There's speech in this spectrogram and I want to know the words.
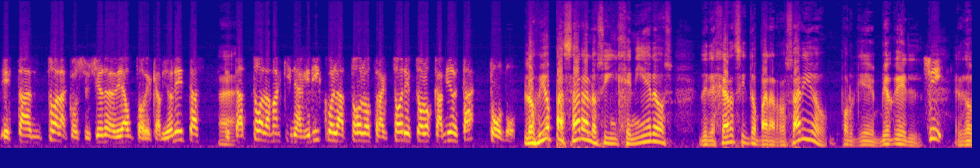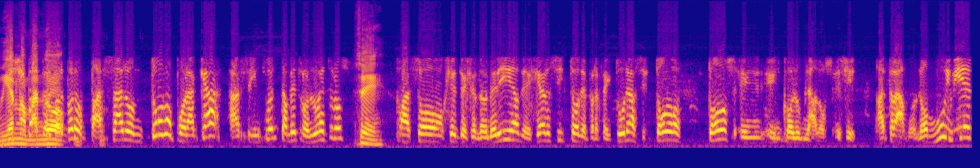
están todas las concesiones de autos, de camionetas, Ah. está toda la máquina agrícola, todos los tractores, todos los camiones, está todo. ¿Los vio pasar a los ingenieros del ejército para Rosario? Porque vio que el, Sí. el gobierno mandó... pero- pero pasaron todo por acá, a 50 metros nuestros, Sí, pasó gente de gendarmería, de ejército, de prefecturas, todos, todos en, en columnados, es decir, a tramo, ¿no? Muy bien,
